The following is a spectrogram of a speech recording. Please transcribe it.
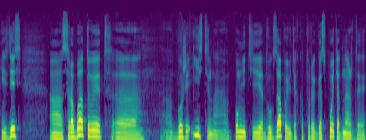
И здесь а, срабатывает Божья истина. Помните о двух заповедях, которые Господь однажды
